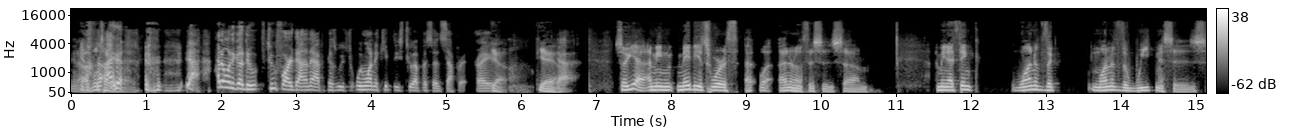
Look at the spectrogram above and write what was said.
you know. yeah, we'll I, yeah I don't want to go too too far down that because we we want to keep these two episodes separate right? Yeah yeah. Yeah so yeah, I mean, maybe it's worth. Uh, well, I don't know if this is. Um, I mean, I think one of the one of the weaknesses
